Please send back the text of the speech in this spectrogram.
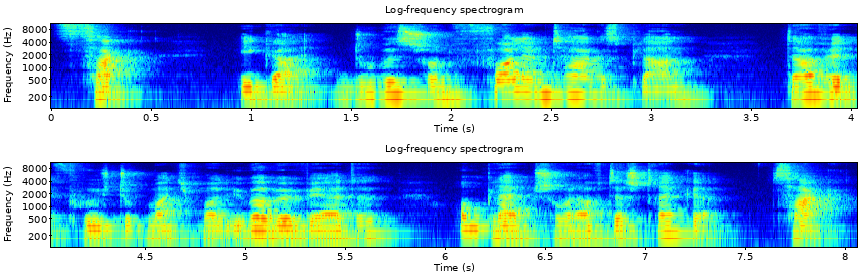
zack. Egal, du bist schon voll im Tagesplan. Da wird Frühstück manchmal überbewertet und bleibt schon mal auf der Strecke. Zack.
